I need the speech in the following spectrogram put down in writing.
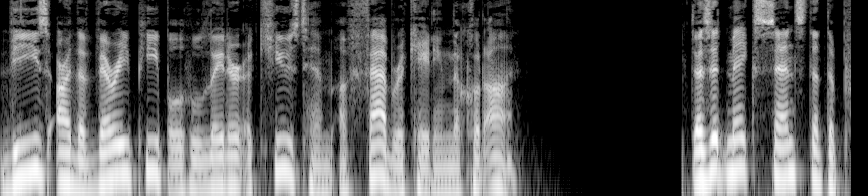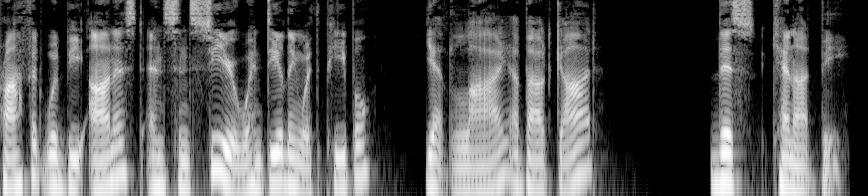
these are the very people who later accused him of fabricating the Quran. Does it make sense that the prophet would be honest and sincere when dealing with people, yet lie about God? This cannot be.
